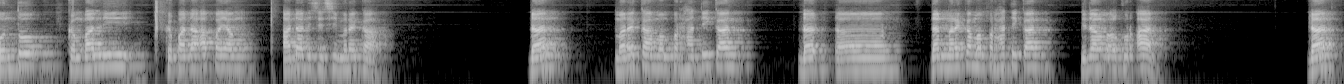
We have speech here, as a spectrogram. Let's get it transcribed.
untuk kembali kepada apa yang ada di sisi mereka dan mereka memperhatikan dan eh, dan mereka memperhatikan di dalam Al-Qur'an dan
